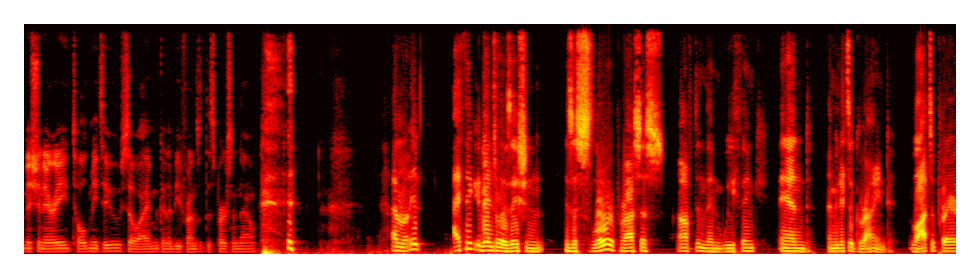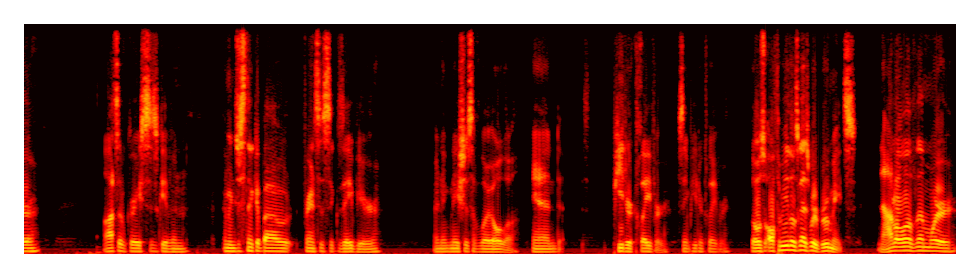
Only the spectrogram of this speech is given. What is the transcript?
missionary told me to, so I'm gonna be friends with this person now. I don't know. It. I think evangelization is a slower process often than we think, and I mean it's a grind. Lots of prayer, lots of grace is given. I mean, just think about Francis Xavier, and Ignatius of Loyola, and Peter Claver, Saint Peter Claver. Those all three of those guys were roommates. Not all of them were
